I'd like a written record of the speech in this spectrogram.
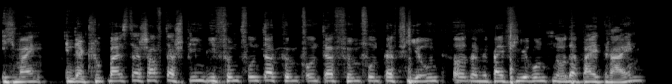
ich meine, in der Clubmeisterschaft, da spielen die fünf unter, fünf unter, fünf unter, vier unter oder bei vier Runden oder bei dreien.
